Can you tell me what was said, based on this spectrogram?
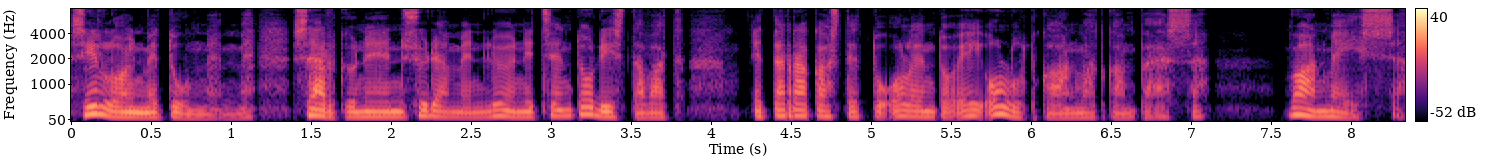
silloin me tunnemme, särkyneen sydämen lyönnit sen todistavat, että rakastettu olento ei ollutkaan matkan päässä, vaan meissä.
